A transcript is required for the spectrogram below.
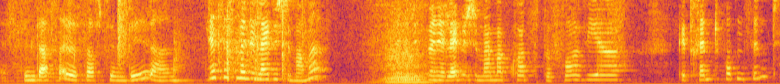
Was ist denn das alles auf den Bildern? Das ist meine leibliche Mama. Also das ist meine leibliche Mama kurz bevor wir getrennt worden sind.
